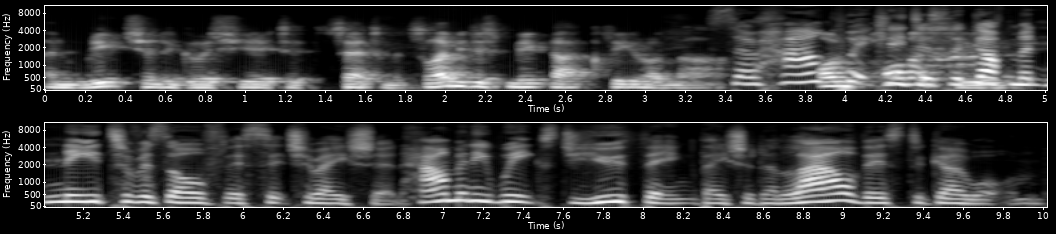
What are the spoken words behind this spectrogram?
and reach a negotiated settlement. So let me just make that clear on that. So, how on quickly policy, does the government need to resolve this situation? How many weeks do you think they should allow this to go on?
